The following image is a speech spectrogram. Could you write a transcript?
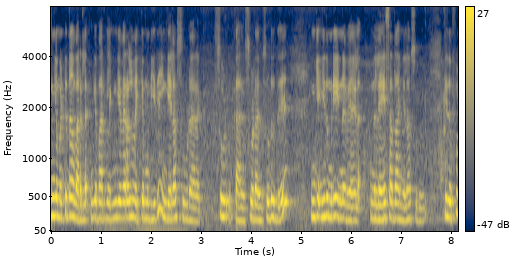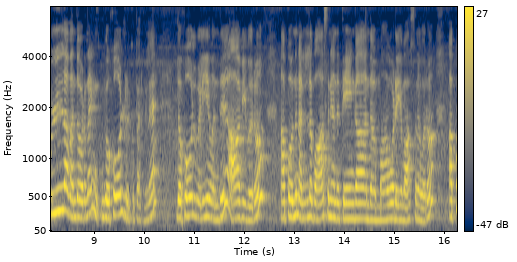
இங்கே மட்டும்தான் வரல. இங்கே பாருங்களேன் இங்கே விரல் வைக்க முடியுது இங்கெல்லாம் சூடாக இருக்கு. சூடு க சூடாக சுடுது. இங்கே இது முடிய இன்னும் வேலை. இன்னும் லேசாக தான் இங்கெல்லாம் சுடுது. இது ஃபுல்லாக வந்த உடனே இங்கே ஹோல் இருக்குது பாருங்களேன். இந்த ஹோல் வழியே வந்து ஆவி வரும். அப்போ வந்து நல்ல வாசனை அந்த தேங்காய் அந்த மாவோடைய வாசனை வரும். அப்போ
